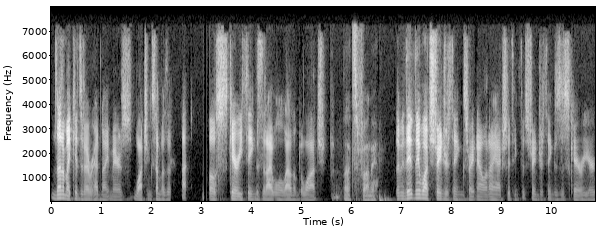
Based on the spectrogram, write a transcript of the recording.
none of my kids have ever had nightmares watching some of the uh, most scary things that I will allow them to watch. That's funny. I mean, they they watch Stranger Things right now, and I actually think that Stranger Things is scarier.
